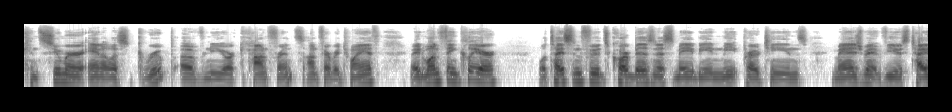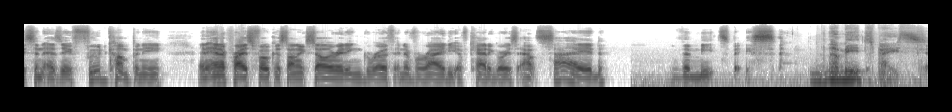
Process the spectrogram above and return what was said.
Consumer Analyst Group of New York Conference on February 20th made one thing clear. While Tyson Foods' core business may be in meat proteins, management views Tyson as a food company, an enterprise focused on accelerating growth in a variety of categories outside the meat space. the meat space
